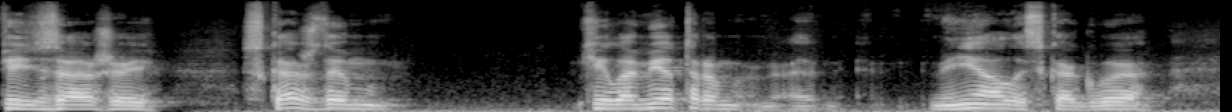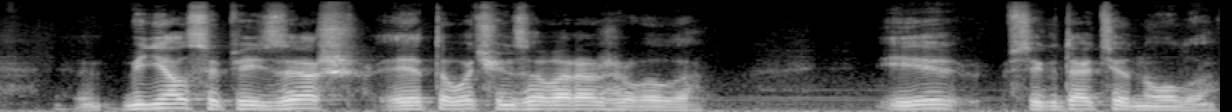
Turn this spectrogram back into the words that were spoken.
пейзажей. С каждым километром э, менялось как бы менялся пейзаж, и это очень завораживало и всегда тянуло.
